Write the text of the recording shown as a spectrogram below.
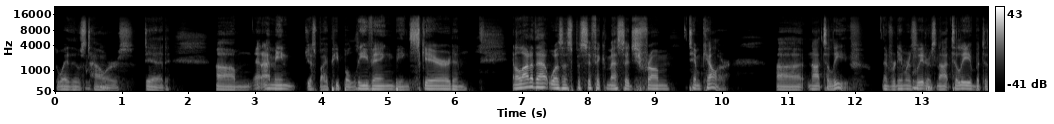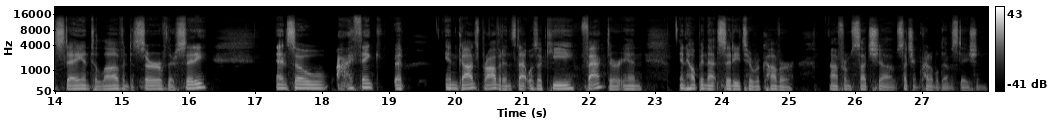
the way those mm-hmm. towers did. Um, and I mean just by people leaving, being scared, and and a lot of that was a specific message from Tim Keller, uh, not to leave, and Redeemer's mm-hmm. leaders not to leave, but to stay and to love and to serve their city. And so I think that in God's providence, that was a key factor in in helping that city to recover uh, from such uh, such incredible devastation.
